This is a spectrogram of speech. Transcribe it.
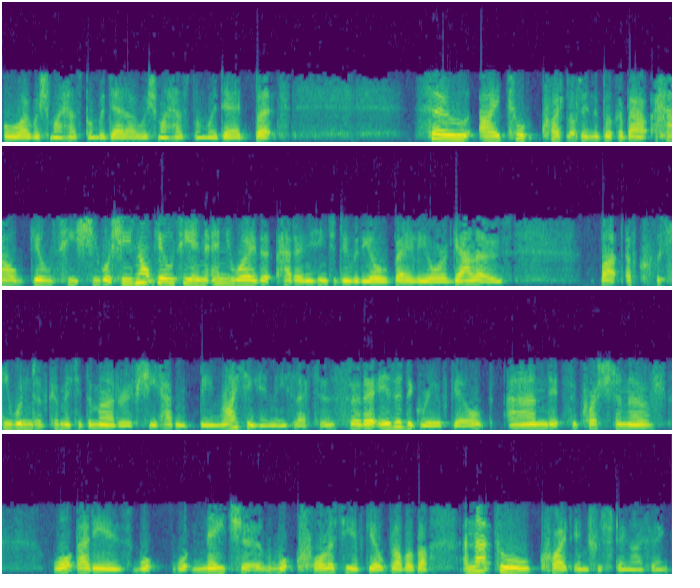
Oh, I wish my husband were dead. I wish my husband were dead. But so I talk quite a lot in the book about how guilty she was. She's not guilty in any way that had anything to do with the Old Bailey or a gallows. But of course, he wouldn't have committed the murder if she hadn't been writing him these letters. So there is a degree of guilt, and it's a question of what that is, what, what nature, what quality of guilt, blah, blah, blah. And that's all quite interesting, I think.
